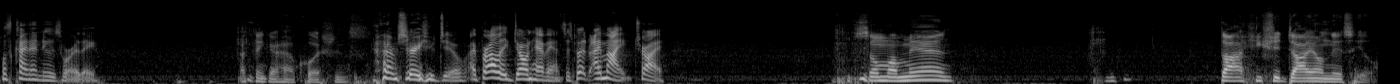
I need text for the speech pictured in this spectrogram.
was kind of newsworthy. I think I have questions. I'm sure you do. I probably don't have answers, but I might try. So my man thought he should die on this hill.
